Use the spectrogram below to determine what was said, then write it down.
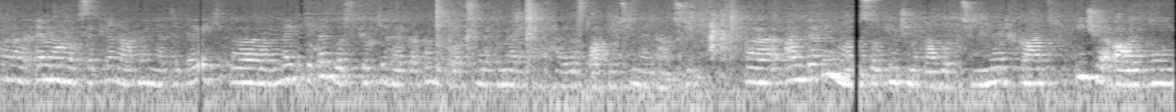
Էմմա Հովսեփյան Արմեն Նատեբեյ, մենք գիտենք, որ Սփյուռքի հայկական գործողություններում հայոց պատմություն են անցնում։ Այնտեղի մասով ինչ մտահոգություններ կան, ինչ է արվում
